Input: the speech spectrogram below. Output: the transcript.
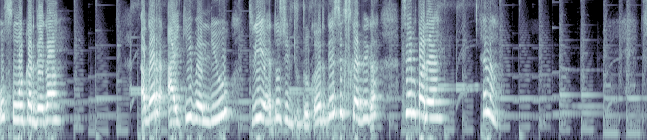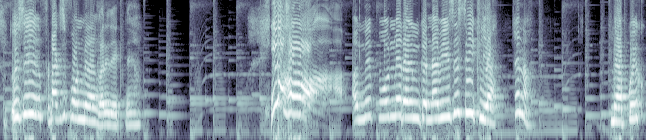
वो फोर कर देगा। अगर आई की वैल्यू थ्री है तो उसे इंटू टू करके सिक्स कर देगा। सिंपल है है ना? तो इसे फटाक से फ़ोन में रन करके देखते हैं। हमने फ़ोन में रन करना भी इसे सीख लिया है ना? मैं आपको एक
